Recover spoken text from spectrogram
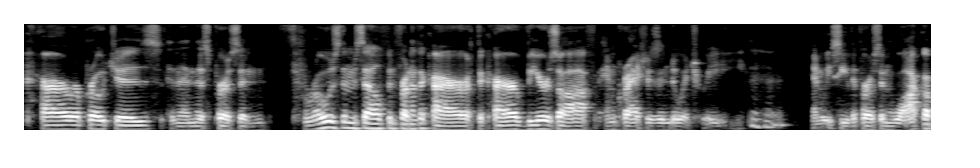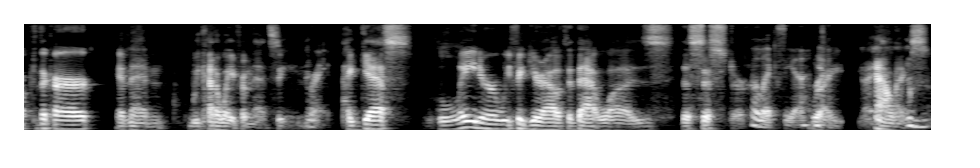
car approaches, and then this person throws themselves in front of the car. The car veers off and crashes into a tree. hmm And we see the person walk up to the car, and then we cut away from that scene. Right. I guess later we figure out that that was the sister. Alexia. Right. Alex.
